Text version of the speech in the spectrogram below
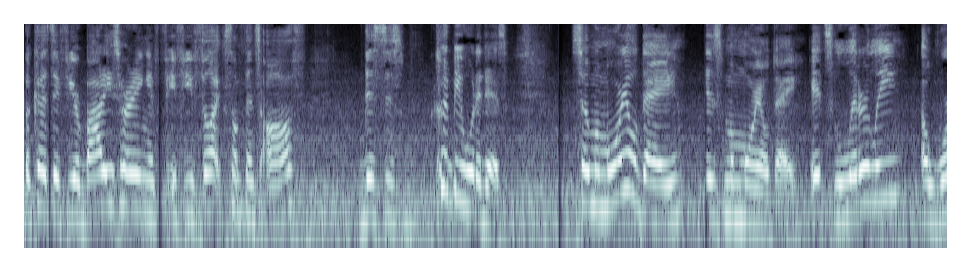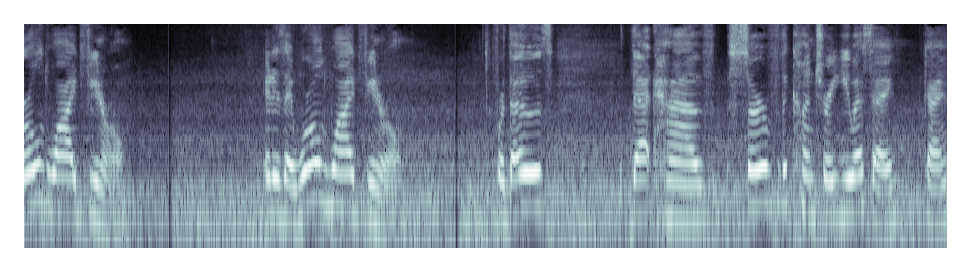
Because if your body's hurting, if, if you feel like something's off, this is could be what it is. So Memorial Day is Memorial Day. It's literally a worldwide funeral. It is a worldwide funeral for those that have served the country, USA, okay,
